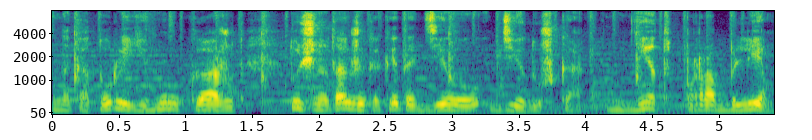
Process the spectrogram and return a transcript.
на которые ему укажут, точно так же, как это делал дедушка. Нет проблем.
